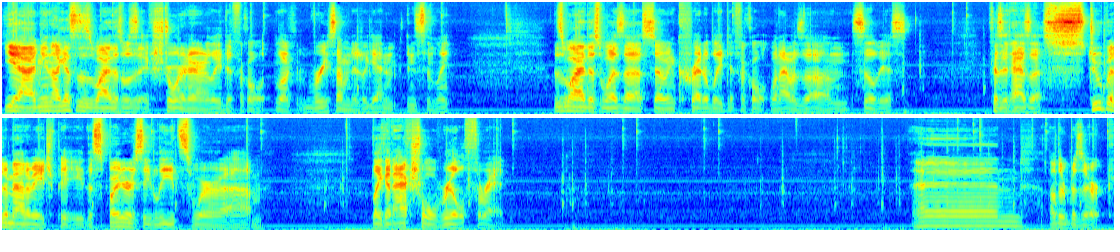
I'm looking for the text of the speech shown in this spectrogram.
yeah, I mean, I guess this is why this was extraordinarily difficult. Look, resummoned it again instantly. This is why this was uh, so incredibly difficult when I was on Silveus. Because it has a stupid amount of HP. The Spidris elites were um, like an actual real threat. And other berserk.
